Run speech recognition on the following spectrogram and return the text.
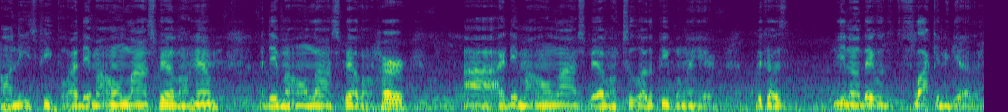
on these people. I did my own line spell on him. I did my online spell on her. Uh, I did my online spell on two other people in here because, you know, they were flocking together.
